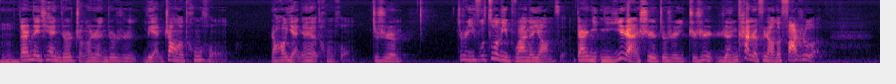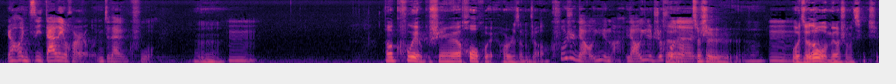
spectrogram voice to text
嗯但是那天你就是整个人就是脸涨得通红，然后眼睛也通红，就是就是一副坐立不安的样子。但是你你依然是就是只是人看着非常的发热，然后你自己待了一会儿，你就在哭。嗯，嗯，那哭也不是因为后悔或者怎么着，哭是疗愈嘛，疗愈之后的，就是嗯我觉得我没有什么情绪，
